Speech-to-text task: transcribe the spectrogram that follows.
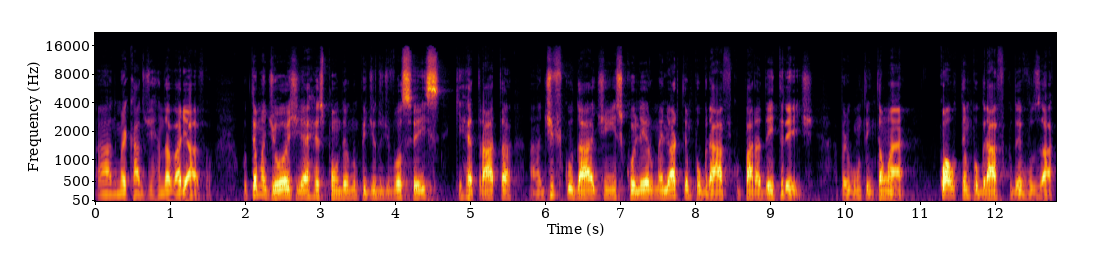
ah, no mercado de renda variável. O tema de hoje é respondendo um pedido de vocês que retrata a dificuldade em escolher o melhor tempo gráfico para day trade. A pergunta então é: qual tempo gráfico devo usar?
